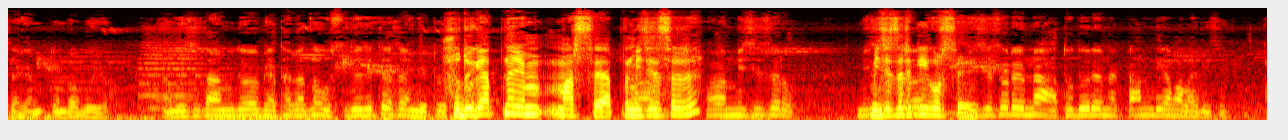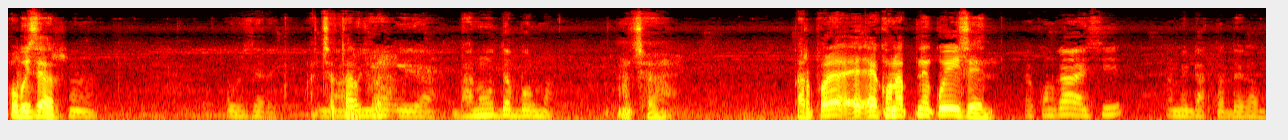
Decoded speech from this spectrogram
সেকেন্ড তোমরা বইও আমি বলছি আমি তো ব্যথা ব্যথা উস্তিতে যেতে আছে আমি শুধু কি আপনি মারছে? আপনার মিসেসের হ্যাঁ মিসেসেরও মিসেসের কি করছে? মিসেসের না হাত ধরে না টান দিয়ে পালাই দিছে। অফিসার? হ্যাঁ। অফিসারে। আচ্ছা, তারপর? ভানু ভানুদেব বর্মা। আচ্ছা। তারপরে এ- এখন আপনি কই আইছেন? এখনকার আইছি আমি ডাক্তার দেখাম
